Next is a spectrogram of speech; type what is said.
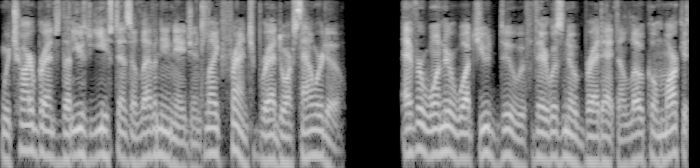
which are breads that use yeast as a leavening agent like French bread or sourdough. Ever wonder what you'd do if there was no bread at the local market?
